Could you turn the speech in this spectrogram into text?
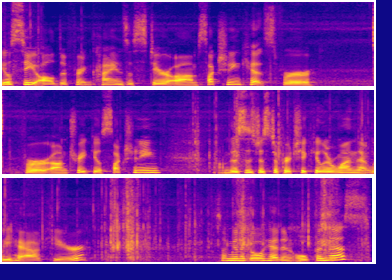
You'll see all different kinds of um, suctioning kits for, for um, tracheal suctioning. Um, this is just a particular one that we have here. So I'm going to go ahead and open this.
